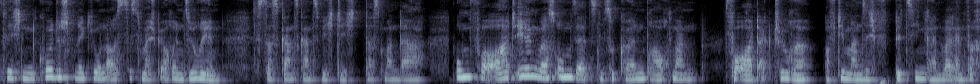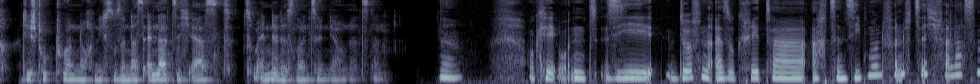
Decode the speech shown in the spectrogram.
östlichen kurdischen Regionen aus, zum Beispiel auch in Syrien ist das ganz, ganz wichtig, dass man da, um vor Ort irgendwas umsetzen zu können, braucht man vor Ort Akteure, auf die man sich beziehen kann, weil einfach die Strukturen noch nicht so sind. Das ändert sich erst zum Ende des 19. Jahrhunderts dann. Ja. Okay, und Sie dürfen also Kreta 1857 verlassen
